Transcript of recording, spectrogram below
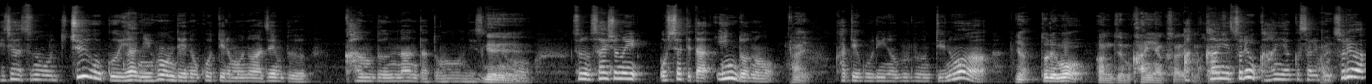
えじゃあその中国や日本で残っているものは全部漢文なんだと思うんですけども、ええ。その最初のおっしゃってたインドのはい。カテゴリーの部分っていうのは？いや、どれもあの全部簡約されてます。あ漢訳それを漢訳されてる、はいそれは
